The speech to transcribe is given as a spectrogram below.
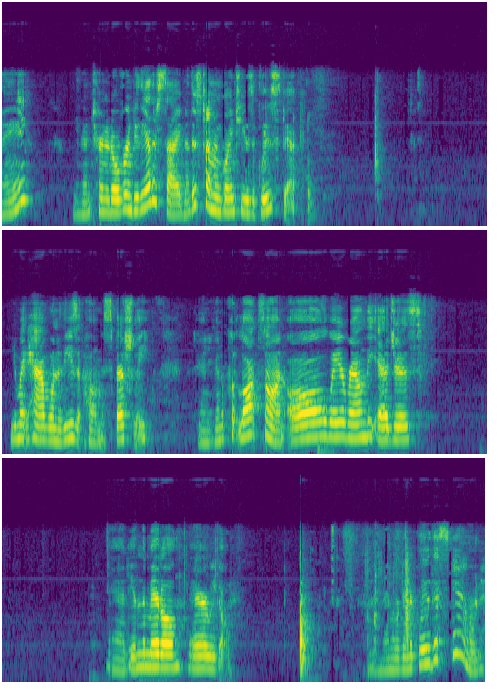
Okay, I'm going to turn it over and do the other side. Now this time I'm going to use a glue stick. You might have one of these at home especially. And you're going to put lots on all the way around the edges. And in the middle, there we go. And then we're going to glue this down.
